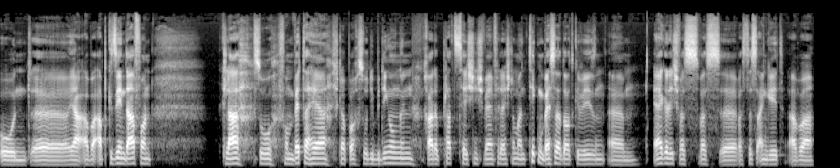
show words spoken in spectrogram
und äh, ja, aber abgesehen davon, klar, so vom Wetter her, ich glaube auch so die Bedingungen, gerade platztechnisch, wären vielleicht nochmal einen Ticken besser dort gewesen. Ähm, ärgerlich, was, was, äh, was das angeht, aber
